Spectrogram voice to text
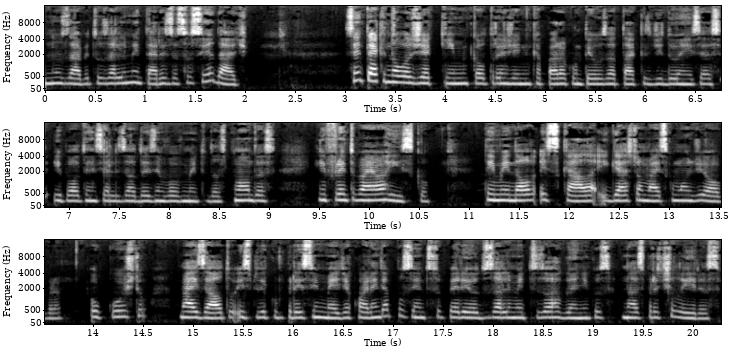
nos hábitos alimentares da sociedade sem tecnologia química ou transgênica para conter os ataques de doenças e potencializar o desenvolvimento das plantas, enfrenta maior risco. Tem menor escala e gasta mais com mão de obra. O custo mais alto explica um preço em média 40% superior dos alimentos orgânicos nas prateleiras.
